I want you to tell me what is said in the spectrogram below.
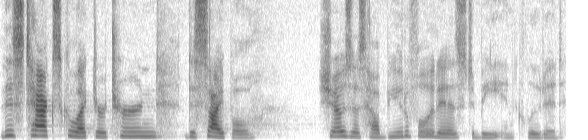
This tax collector turned disciple shows us how beautiful it is to be included.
